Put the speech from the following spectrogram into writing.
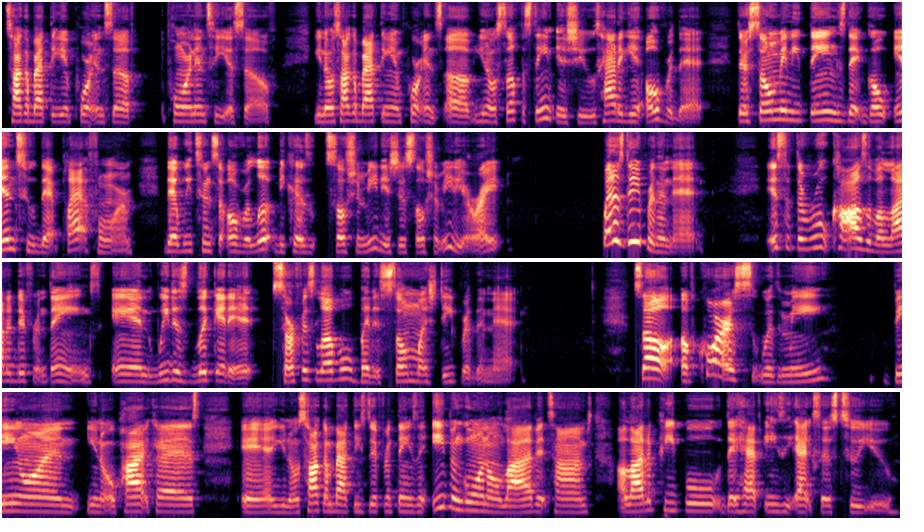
Talk about the importance of pouring into yourself. You know, talk about the importance of, you know, self esteem issues, how to get over that. There's so many things that go into that platform that we tend to overlook because social media is just social media, right? But it's deeper than that. It's at the root cause of a lot of different things. And we just look at it surface level, but it's so much deeper than that. So, of course, with me being on, you know, a podcast and you know talking about these different things and even going on live at times a lot of people they have easy access to you.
